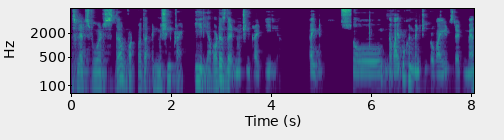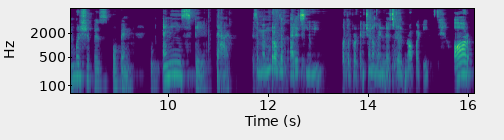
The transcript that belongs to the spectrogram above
this leads towards the what were the admission criteria? What is the admission criteria? Right. So the WIPO Convention provides that membership is open to any state that is a member of the Paris Union for the protection of industrial property or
